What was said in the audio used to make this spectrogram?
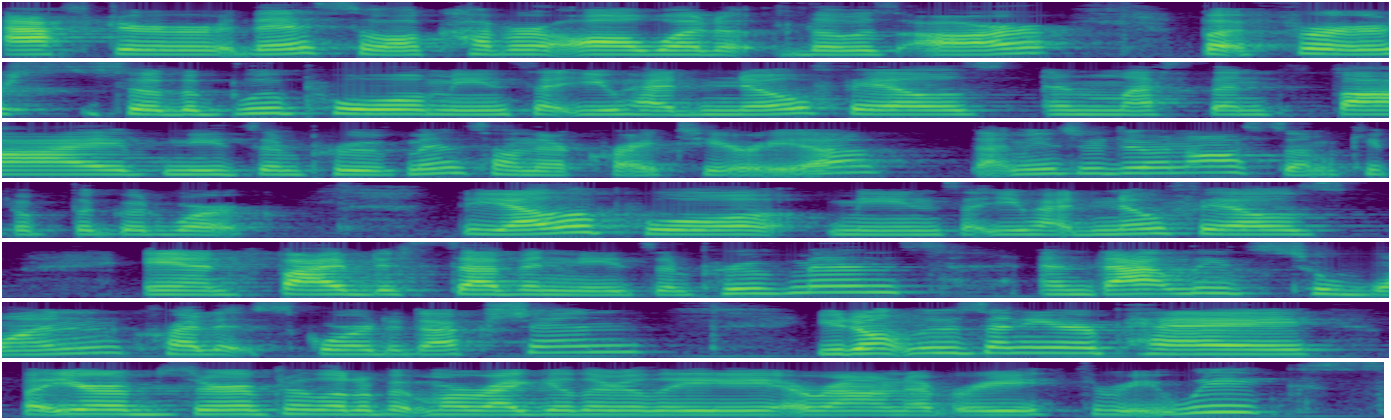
after this, so I'll cover all what those are. But first, so the blue pool means that you had no fails and less than five needs improvements on their criteria. That means you're doing awesome. Keep up the good work. The yellow pool means that you had no fails and five to seven needs improvements, and that leads to one credit score deduction. You don't lose any of your pay, but you're observed a little bit more regularly around every three weeks.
